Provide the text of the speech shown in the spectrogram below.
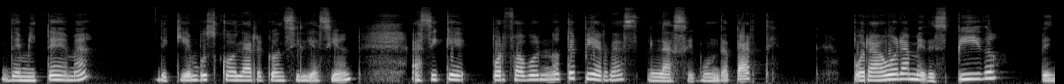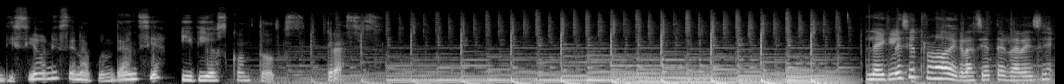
de mi tema, de quién buscó la reconciliación, así que por favor no te pierdas la segunda parte. Por ahora me despido, bendiciones en abundancia y Dios con todos. Gracias. La Iglesia Trono de Gracia te agradece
